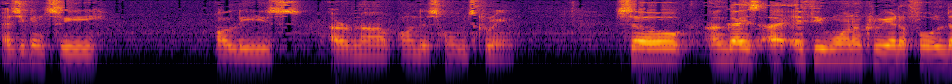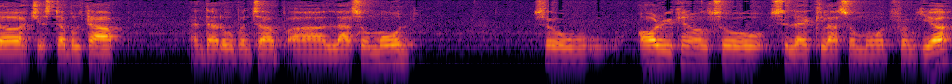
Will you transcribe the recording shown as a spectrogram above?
as you can see all these are now on this home screen. So uh, guys uh, if you want to create a folder just double tap and that opens up uh, lasso mode. So or you can also select lasso mode from here.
